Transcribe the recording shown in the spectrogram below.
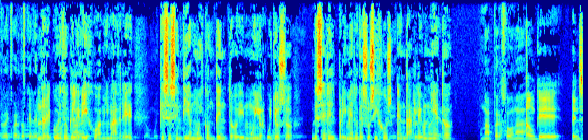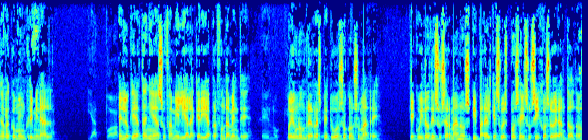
Recuerdo que le dijo a mi madre que se sentía muy contento y muy orgulloso de ser el primero de sus hijos en darle un nieto. Aunque pensaba como un criminal, en lo que atañe a su familia la quería profundamente. Fue un hombre respetuoso con su madre, que cuidó de sus hermanos y para el que su esposa y sus hijos lo eran todo.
